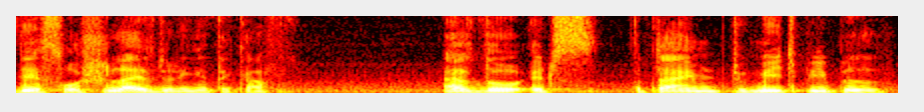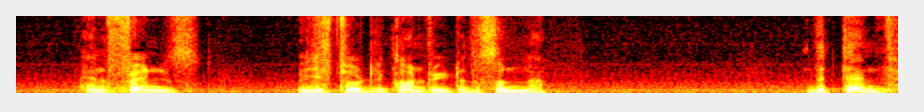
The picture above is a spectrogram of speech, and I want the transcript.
they socialize during itikaf as though it's a time to meet people and friends, which is totally contrary to the sunnah. The tenth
